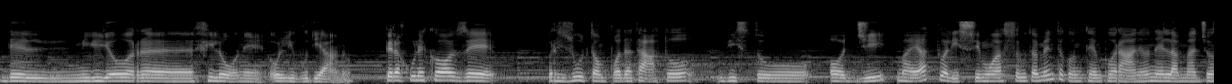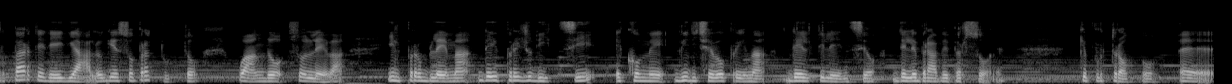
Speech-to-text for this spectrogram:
del miglior eh, filone hollywoodiano. Per alcune cose risulta un po' datato visto oggi, ma è attualissimo, assolutamente contemporaneo nella maggior parte dei dialoghi e soprattutto quando solleva il problema dei pregiudizi e come vi dicevo prima del silenzio delle brave persone, che purtroppo, è,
